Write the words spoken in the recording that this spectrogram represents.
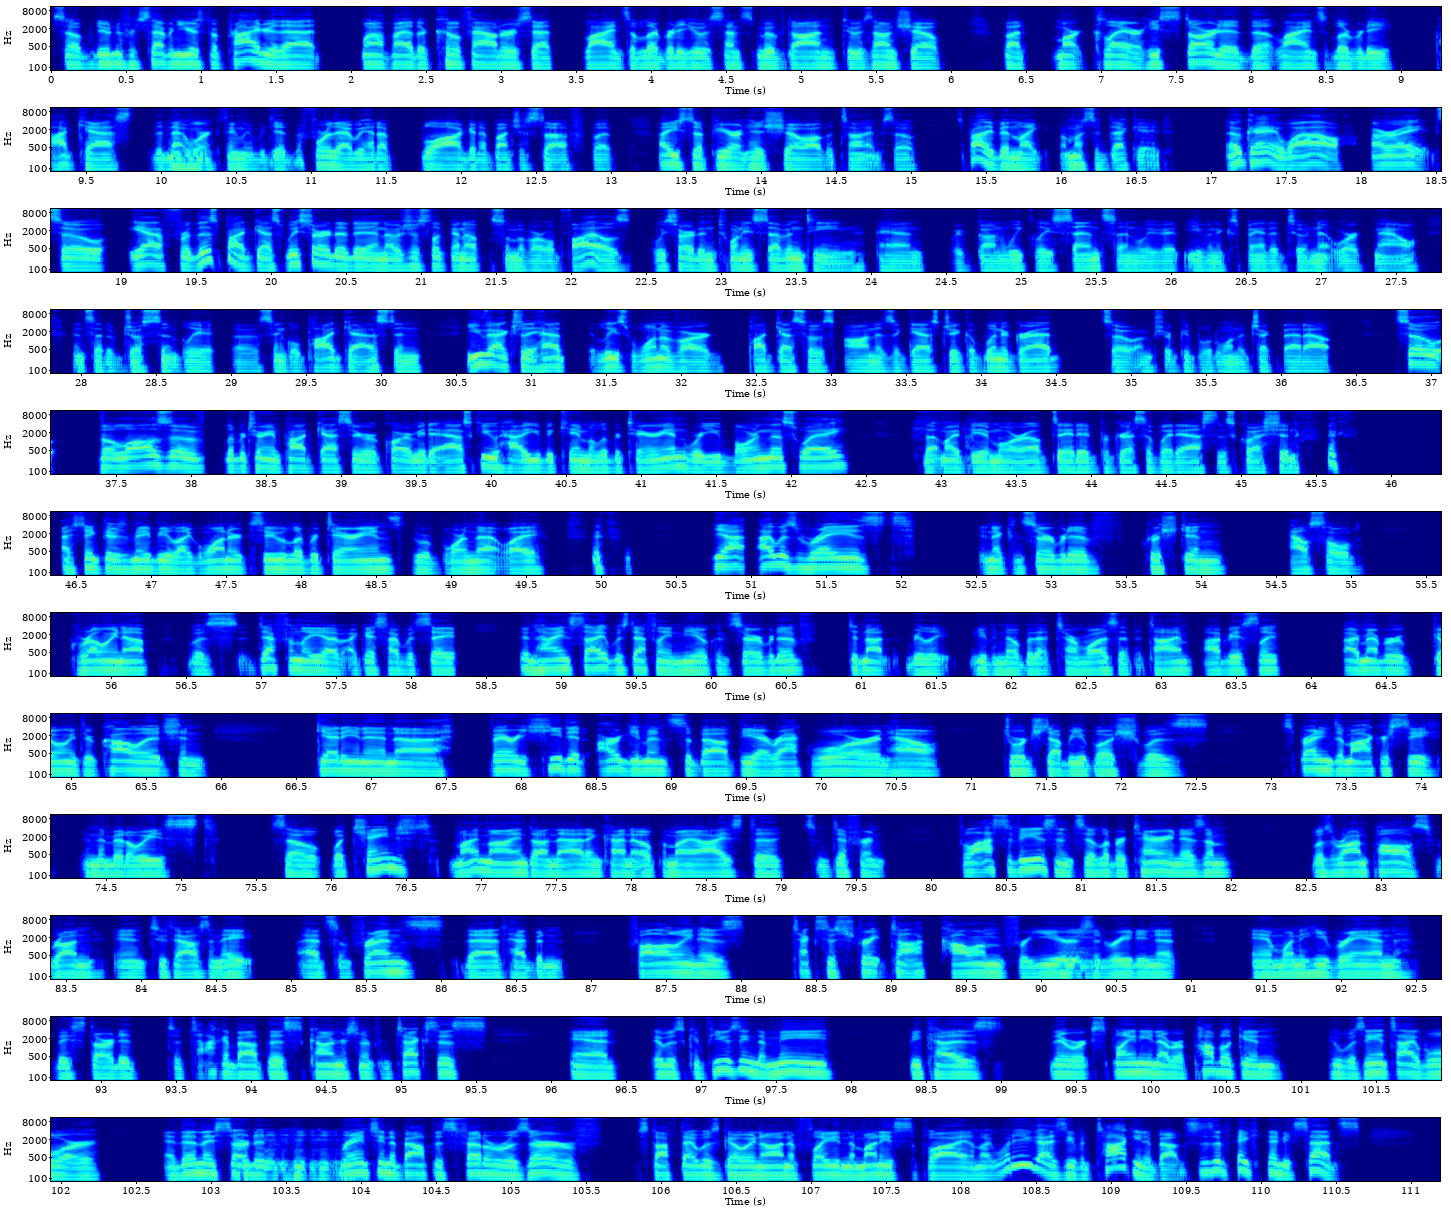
so I've been doing it for seven years. But prior to that, one of my other co-founders at Lions of Liberty, who has since moved on to his own show, but Marc Clair, he started the Lions of Liberty podcast, the mm-hmm. network mm-hmm. thing that we did. Before that, we had a blog and a bunch of stuff, but I used to appear on his show all the time. So it's probably been like almost a decade. Okay. Wow. All right. So, yeah, for this podcast, we started in, I was just looking up some of our old files. We started in 2017 and we've gone weekly since, and we've even expanded to a network now instead of just simply a single podcast. And you've actually had at least one of our podcast hosts on as a guest, Jacob Winograd. So, I'm sure people would want to check that out. So, the laws of libertarian podcasting require me to ask you how you became a libertarian. Were you born this way? That might be a more updated, progressive way to ask this question. I think there's maybe like one or two libertarians who were born that way. yeah, I was raised in a conservative Christian household. Growing up was definitely, I guess I would say, in hindsight, was definitely neoconservative. Did not really even know what that term was at the time, obviously. I remember going through college and getting in uh, very heated arguments about the Iraq war and how George W. Bush was spreading democracy in the Middle East. So, what changed my mind on that and kind of opened my eyes to some different philosophies and to libertarianism was Ron Paul's run in 2008. I had some friends that had been following his Texas Straight Talk column for years mm. and reading it. And when he ran, they started to talk about this congressman from Texas. And it was confusing to me because they were explaining a Republican who was anti war and then they started ranting about this Federal Reserve stuff that was going on, inflating the money supply. And I'm like, what are you guys even talking about? This isn't making any sense.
